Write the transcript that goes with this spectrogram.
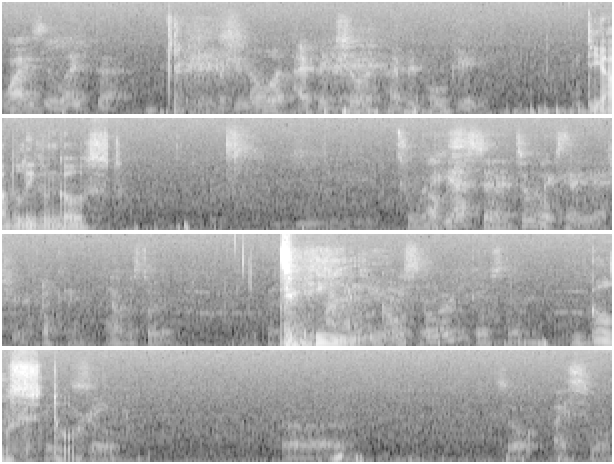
why is it like that? But you know what? I've been chilling. I've been okay. Do y'all believe in ghosts? To an Yes, to, extent. to an Okay. extent, yeah, sure. Okay, I have a story. Tea. Actually, Ghost story? Ghost story. Ghost Okay, story. So, uh, so I smoked,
